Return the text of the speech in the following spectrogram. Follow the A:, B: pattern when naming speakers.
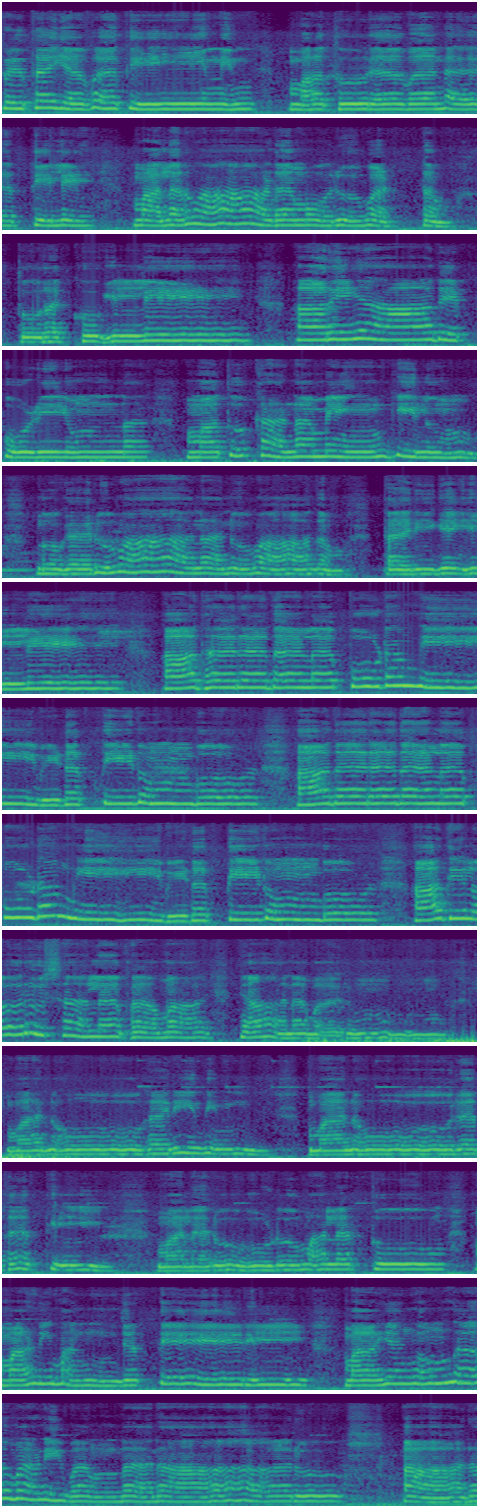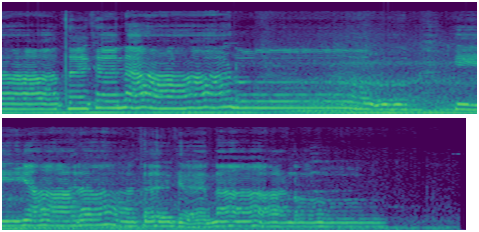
A: ഹൃദയവതീ നിൻ മധുരവനത്തിലെ മലർവാടമൊരു വട്ടം തുറക്കുകില്ലേ? അറിയാതെ പൊഴിയുന്ന മധുകണമെങ്കിലും നുകരുവാൻ അനുവാദം തരികയില്ലേ? ആധരതളപ്പുടം നീ വിടത്തിടുമ്പോൾ ആദരതളപ്പുടം നീ വിടത്തിടുമ്പോൾ അതിലൊരു ശലഭമായി ജ്ഞാനമരും. മനോഹരി നിൻ മനോരഥത്തിൽ മലരോടു മലർത്തൂം മണിമഞ്ചത്തേരിൽ മയങ്ങുന്ന മണിവന്നനാരോ ആരാധകനാണോ. ഈ ആരാധകനാണോ.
